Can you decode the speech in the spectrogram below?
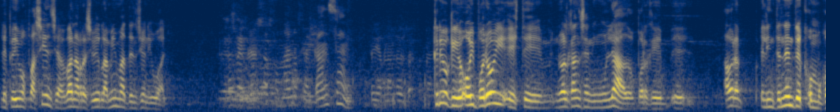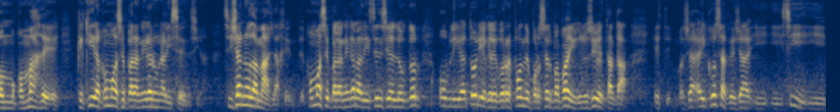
les pedimos paciencia, van a recibir la misma atención igual. ¿Los recursos humanos alcanzan? Estoy hablando del personal. Creo que hoy por hoy este, no alcanza en ningún lado, porque eh, ahora el intendente con, con más de que quiera, ¿cómo hace para negar una licencia? si ya no da más la gente? ¿Cómo hace para negar la licencia del doctor obligatoria que le corresponde por ser papá y inclusive está acá? Este, o sea, hay cosas que ya, y, sí,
